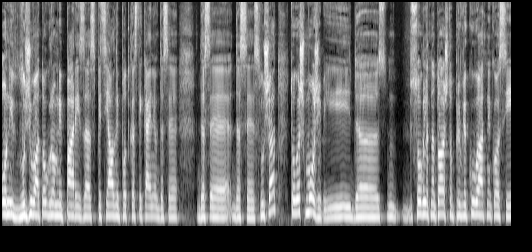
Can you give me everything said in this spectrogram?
они вложуваат огромни пари за специјални подкасти кај нив да се да се да се слушаат, тогаш може би. И да со оглед на тоа што привлекуваат некоја си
